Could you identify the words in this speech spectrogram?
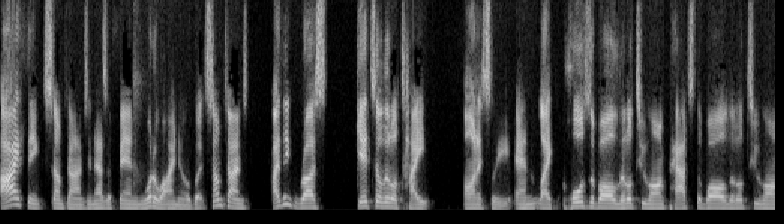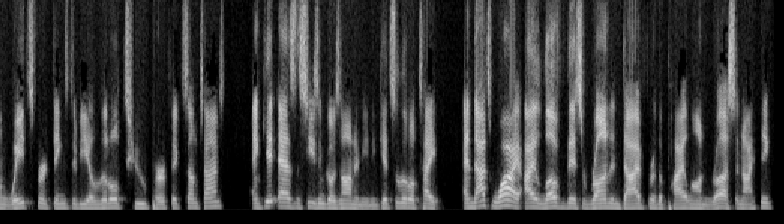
I think sometimes, and as a fan, and what do I know? But sometimes I think Russ gets a little tight, honestly, and like holds the ball a little too long, pats the ball a little too long, waits for things to be a little too perfect sometimes, and get as the season goes on. I mean, it gets a little tight. And that's why I love this run and dive for the pylon Russ. And I think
